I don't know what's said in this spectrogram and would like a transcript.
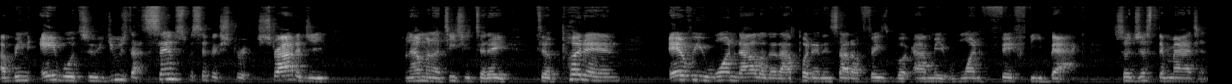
I've been able to use that same specific strategy, and I'm gonna teach you today to put in every one dollar that I put in inside of Facebook, I made 150 back. So just imagine,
